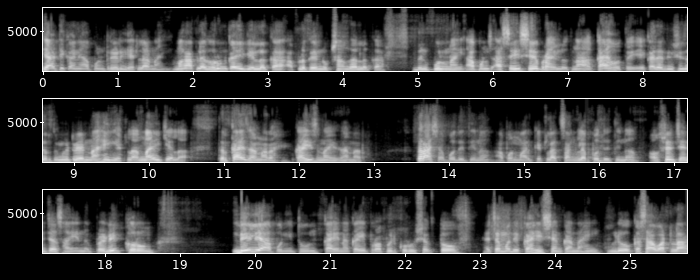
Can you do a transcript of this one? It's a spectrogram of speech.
या ठिकाणी आपण ट्रेड घेतला नाही. मग आपल्या घरून काही गेलं का? आपलं काही नुकसान झालं का? बिलकुल नाही. आपण असेही सेफ राहिलोत ना? काय होतंय? एखाद्या दिवशी जर तुम्ही ट्रेड नाही घेतला नाही केला तर काय जाणार आहे? काहीच नाही जाणार. तर अशा पद्धतीनं आपण मार्केटला चांगल्या पद्धतीनं ऑप्शन चेनच्या सहाय्यानं प्रेडिक्ट करून डेली आपण इथून काही ना काही प्रॉफिट करू शकतो. याच्यामध्ये काहीच शंका नाही. व्हिडिओ कसा वाटला?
